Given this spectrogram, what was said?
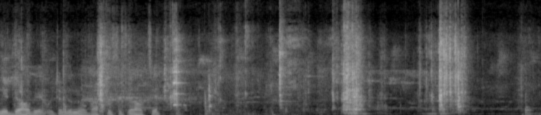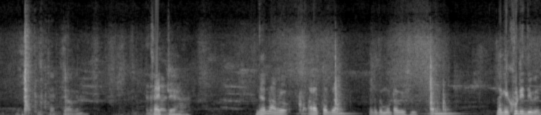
নেট দেওয়া হবে ওইটার জন্য বাস প্রস্তুত করা হচ্ছে। চারটে হ্যাঁ। দেন আরও আর একটা দেন এটা তো মোটা বেশি। নাকি খুঁটি দিবেন?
